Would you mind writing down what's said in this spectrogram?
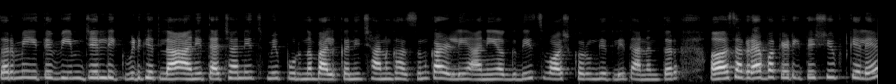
तर मी इथे विम जेल लिक्विड घेतला आणि त्याच्यानेच मी पूर्ण बाल्कनी छान घासून काढली आणि अगदीच वॉश करून घेतली. त्यानंतर सगळ्या बकेट इथे शिफ्ट केले.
